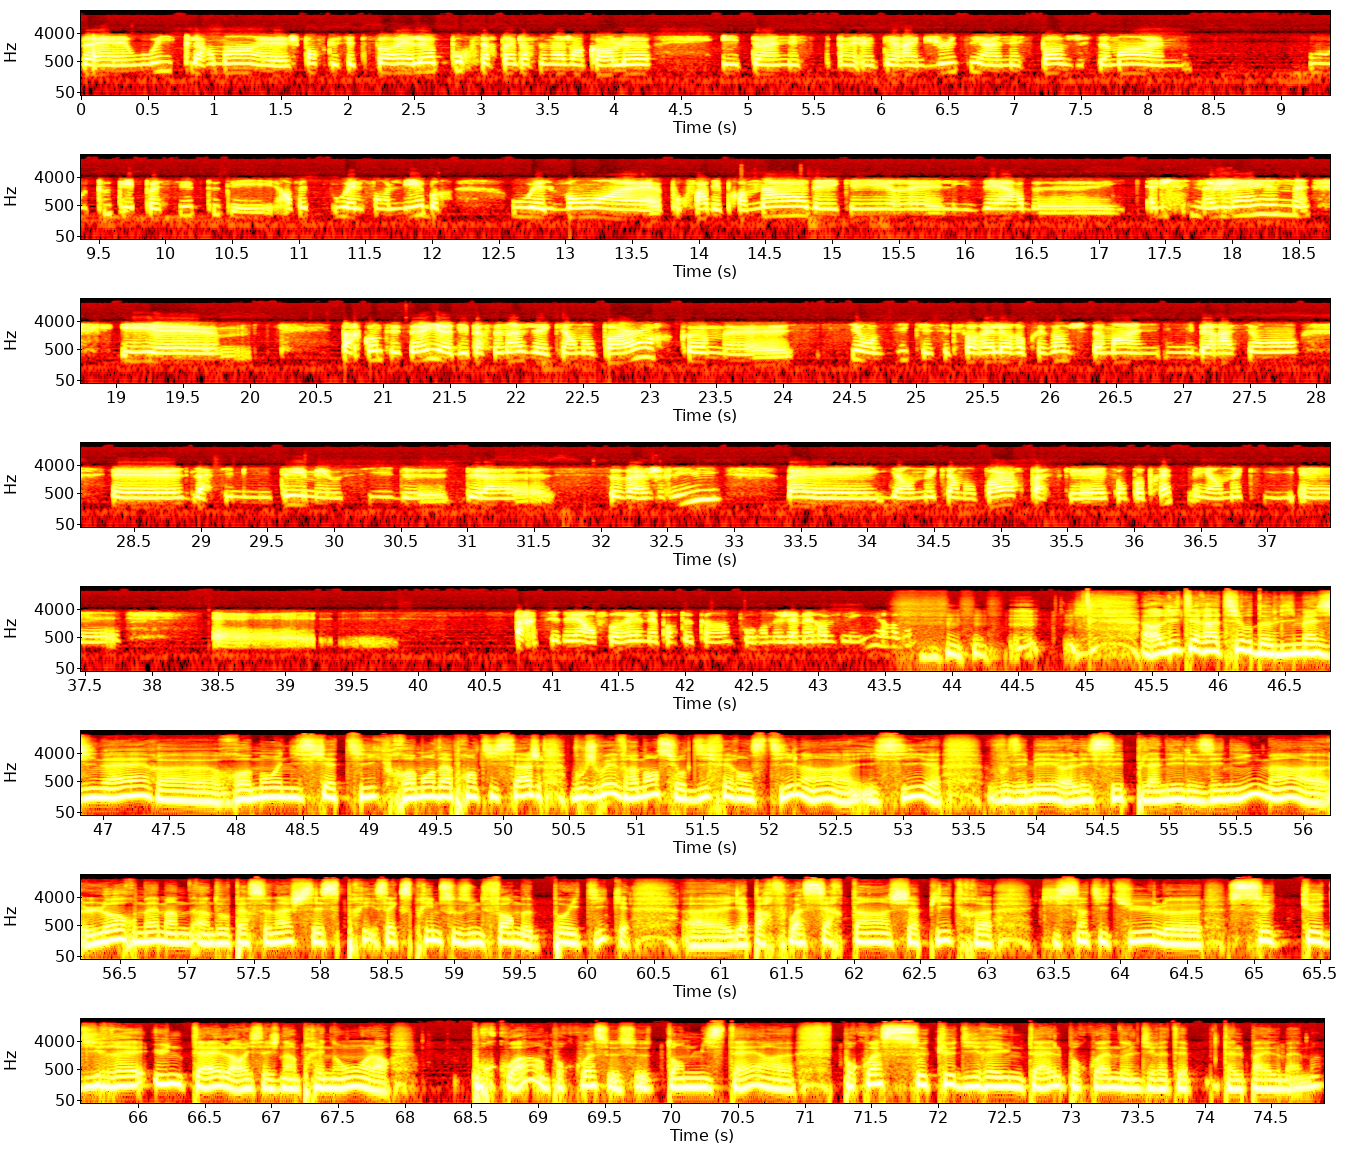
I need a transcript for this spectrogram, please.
ben oui, clairement, euh, je pense que cette forêt-là, pour certains personnages encore là, est un, un, terrain de jeu, un espace justement euh, où tout est possible, tout est en fait où elles sont libres, où elles vont euh, pour faire des promenades, cueillir les herbes hallucinogènes. Et par contre, c'est ça, il y a des personnages qui en ont peur, comme si on dit que cette forêt-là représente justement une libération euh, de la féminité, mais aussi de, de la sauvagerie, ben il y en a qui en ont peur parce qu'elles sont pas prêtes, mais il y en a qui euh, euh, partirait en forêt n'importe quand pour ne jamais revenir. Alors, littérature de l'imaginaire, euh, roman initiatique, roman d'apprentissage, vous jouez vraiment sur différents styles. Hein. Ici, euh, vous aimez euh, laisser planer les énigmes. Hein. Lors même, un, de vos personnages s'exprime sous une forme poétique. il y a parfois certains chapitres qui s'intitulent Ce que dirait une telle. Alors, il s'agit d'un prénom. Alors, pourquoi hein, Pourquoi ce, temps de mystère euh, Pourquoi ce que dirait une telle Pourquoi ne le dirait-elle pas elle-même?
